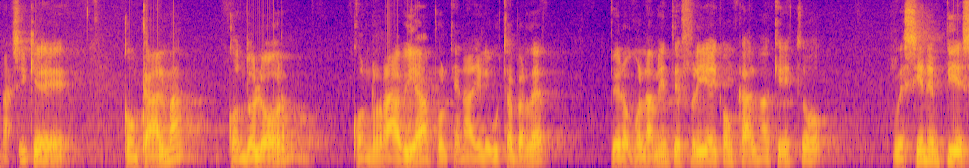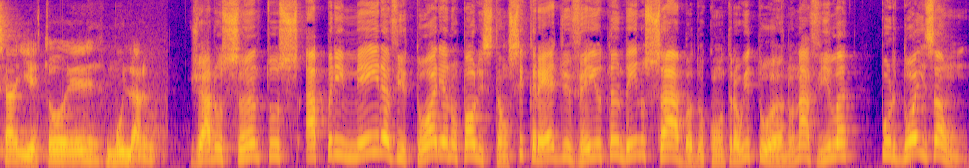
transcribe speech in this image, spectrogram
Así que con calma, con dolor, con rabia, porque a nadie le gusta perder, pero con la mente fría y con calma que esto recién empieza y esto es muy largo. Já no Santos, a primeira vitória no Paulistão Sicredi veio também no sábado contra o Ituano na Vila por 2 a 1.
